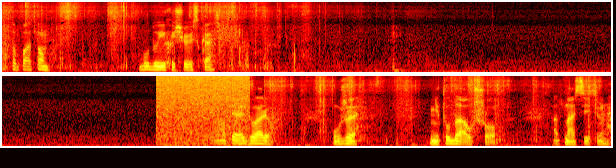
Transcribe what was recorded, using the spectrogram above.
А то потом буду их еще искать. Ну, Вот я и говорю, уже не туда ушел относительно.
